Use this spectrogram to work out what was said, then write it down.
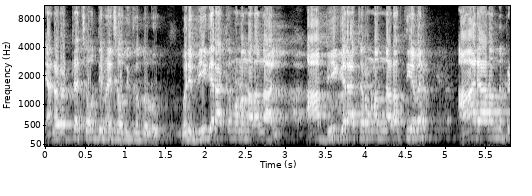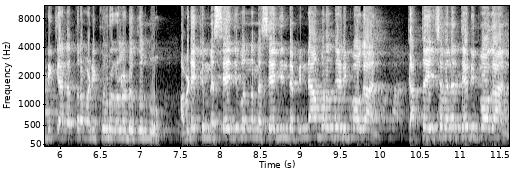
ഞാൻ ഒരൊറ്റ ചോദ്യമേ ചോദിക്കുന്നുള്ളൂ. ഒരു ഭീകരാക്രമണം നടന്നാൽ ആ ഭീകരാക്രമണം നടത്തിയവൻ ആരാണെന്ന് പിടിക്കാൻ എത്ര മണിക്കൂറുകൾ എടുക്കുന്നു? അവിടേക്ക് മെസ്സേജ് വന്ന മെസ്സേജിന്റെ പിന്നാമ്പുറം തേടി പോകാൻ കത്തയച്ചവനെ തേടി പോകാൻ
